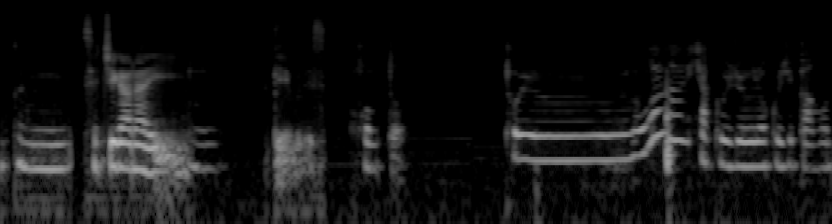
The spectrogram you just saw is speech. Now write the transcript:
本当に世知辛いうん、ゲームです。本当。というのは116時間も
